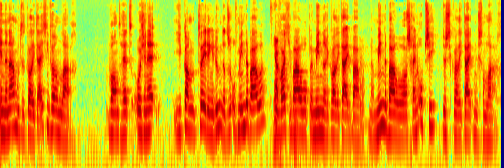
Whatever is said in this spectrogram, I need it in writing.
En daarna moet het kwaliteitsniveau omlaag. Want het origineel, je kan twee dingen doen. Dat is of minder bouwen, ja, of wat je bouwen op een mindere kwaliteit bouwen. Nou, minder bouwen was geen optie, dus de kwaliteit moest omlaag.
